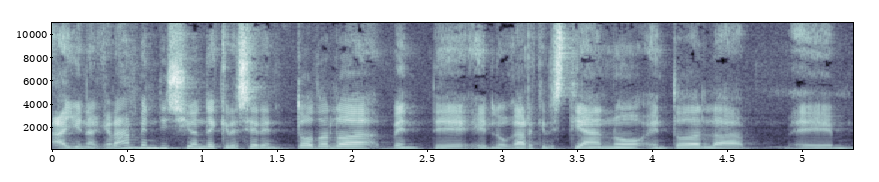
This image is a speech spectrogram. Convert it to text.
Hay una gran bendición de crecer en todo el hogar cristiano, en toda la eh,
